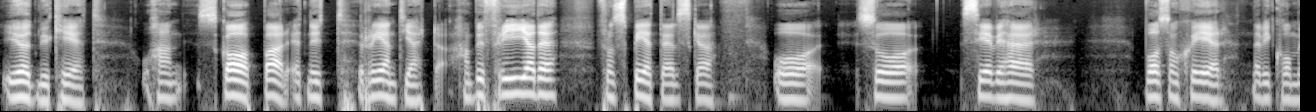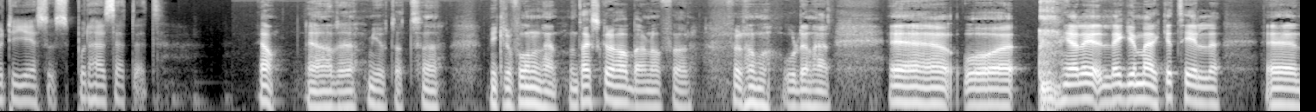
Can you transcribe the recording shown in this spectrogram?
i ödmjukhet. Och han skapar ett nytt rent hjärta. Han befriade från spetälska och så ser vi här vad som sker när vi kommer till Jesus på det här sättet. Ja, jag hade mutat mikrofonen här. Men tack ska du ha Berno för, för de orden här. Eh, och jag lägger märke till eh,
